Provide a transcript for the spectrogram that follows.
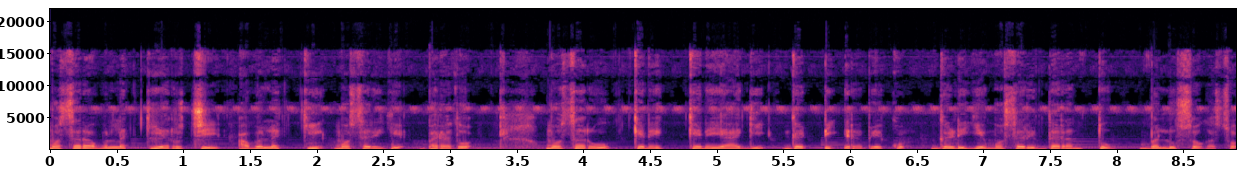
ಮೊಸರು ಅವಲಕ್ಕಿಯ ರುಚಿ ಅವಲಕ್ಕಿ ಮೊಸರಿಗೆ ಬರದು. ಮೊಸರು ಕೆನೆ ಕೆನೆಯಾಗಿ ಗಟ್ಟಿ ಇರಬೇಕು. ಗಡಿಗೆ ಮೊಸರಿದ್ದರಂತೂ ಬಲ್ಲು ಸೊಗಸು.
